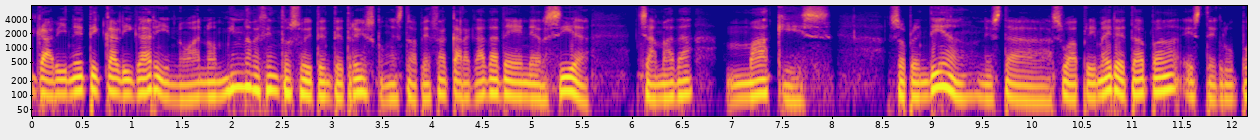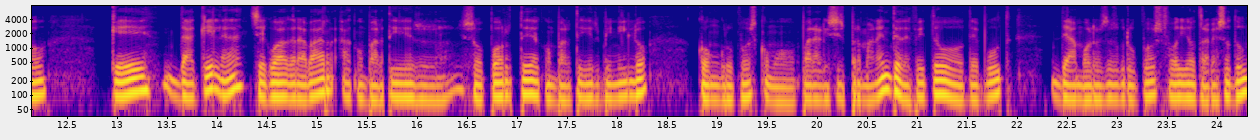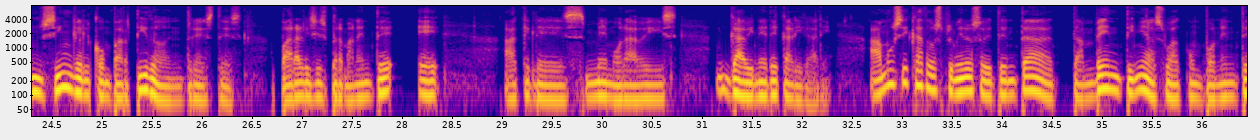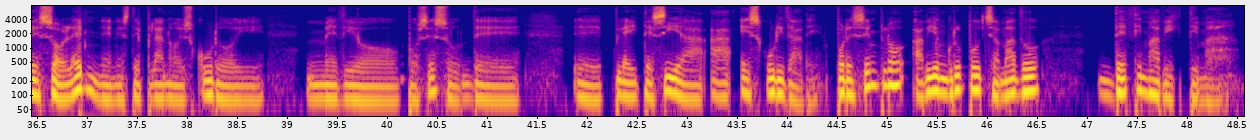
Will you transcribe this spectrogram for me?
Gabinete Caligari no ano 1983 con esta peza cargada de enerxía chamada Maquis. Sorprendían nesta súa primeira etapa este grupo que daquela chegou a gravar, a compartir soporte, a compartir vinilo con grupos como Parálisis Permanente. De feito, o debut de ambos os dos grupos foi o traveso dun single compartido entre estes Parálisis Permanente e aqueles memoráveis Gabinete Caligari. A música dos primeiros 80 tamén tiña a súa componente solemne neste plano escuro e medio, pois eso, de eh, pleitesía á escuridade. Por exemplo, había un grupo chamado décima víctima.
